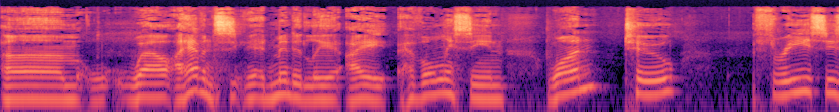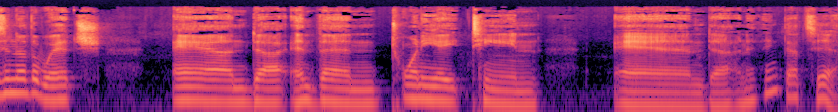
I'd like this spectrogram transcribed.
Um, well, I haven't seen. Admittedly, I have only seen one, two, three season of The Witch, and uh, and then 2018, and uh, and I think that's it.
